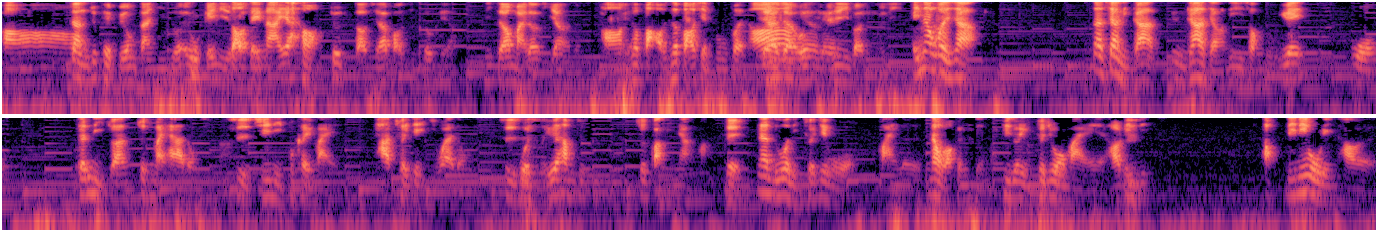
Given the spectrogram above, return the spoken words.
哦，这样你就可以不用担心说，哎、欸，我给你找谁拿药，就找其他保险都可以啊，你只要买到一样的。哦，你说保，你说保险部分哦，对啊对啊，我建议保险。哎，那问一下，那像你刚刚你刚刚讲的利益冲突，因为我跟李专就是买他的东西嘛，是，其实你不可以买他推荐以外的东西，是，为什么？因为他们就是就绑一样嘛。对。那如果你推荐我买了，那我要跟谁买？譬如说你推荐我买好零零，好零零五零好了，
